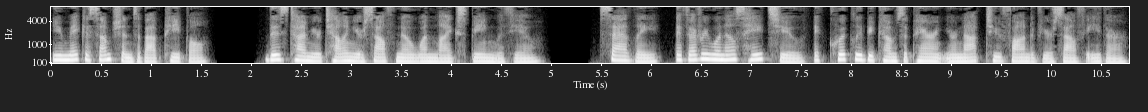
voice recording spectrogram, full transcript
you make assumptions about people. This time you're telling yourself no one likes being with you. Sadly, if everyone else hates you, it quickly becomes apparent you're not too fond of yourself either.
